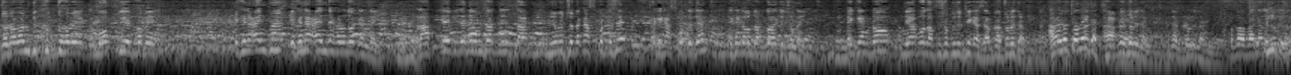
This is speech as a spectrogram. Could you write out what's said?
জনগণ বিক্ষুব্ধ হবে একটা মব ক্রিয়েট হবে। এখানে আইন এখানে আইন দেখানোর দরকার নাই। রাত্রে বিচারিক অফিসার নি- তার নির্বাচনে কাজ করতেছে তাকে কাজ করতে দেন এখানে অবজার্ভ করার কিছু নাই। এখানে তো নিরাপদ আছে সবকিছু ঠিক আছে আপনারা চলে যান। আমরা তো চলেই যাচ্ছি। হ্যাঁ আপনারা চলে যান। যান, চলে যান। আপনারা আপনার কাজে চলে যান।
